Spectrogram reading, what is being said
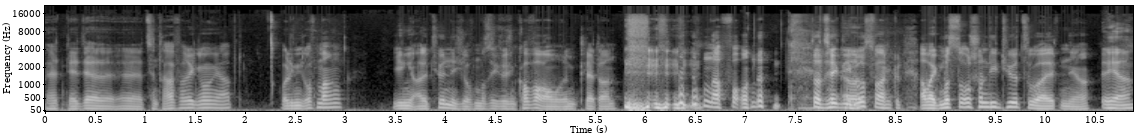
hat der, der äh, Zentralverriegelung gehabt, wollte ich nicht aufmachen, gingen alle Türen nicht auf, musste ich durch den Kofferraum rinklettern. Nach vorne. Sonst hätte ich nicht losfahren können. Aber ich musste auch schon die Tür zuhalten, ja. Ja,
